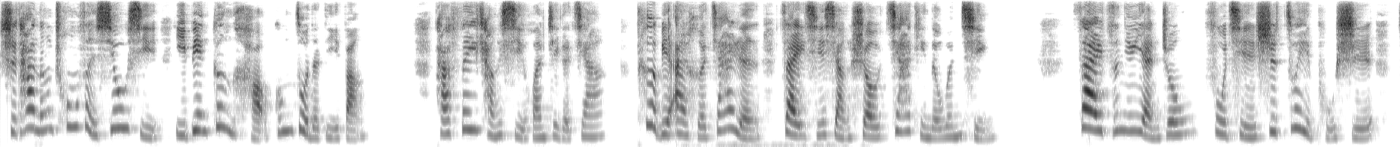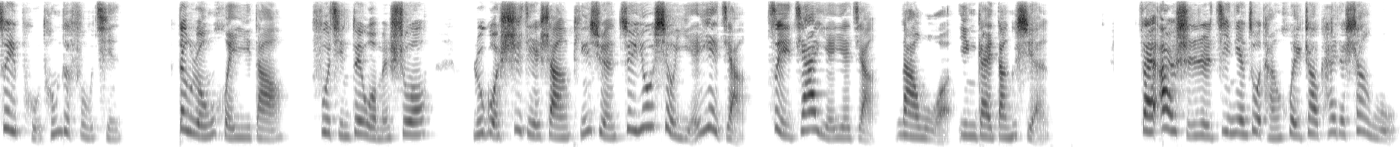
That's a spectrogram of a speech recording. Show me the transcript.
使他能充分休息以便更好工作的地方。他非常喜欢这个家，特别爱和家人在一起享受家庭的温情。在子女眼中，父亲是最朴实、最普通的父亲。邓荣回忆道：“父亲对我们说，如果世界上评选最优秀爷爷奖、最佳爷爷奖，那我应该当选。”在二十日纪念座谈会召开的上午，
